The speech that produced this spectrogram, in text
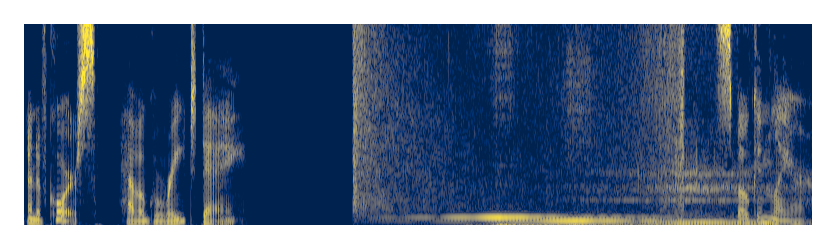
And of course, have a great day. Spoken Layer.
